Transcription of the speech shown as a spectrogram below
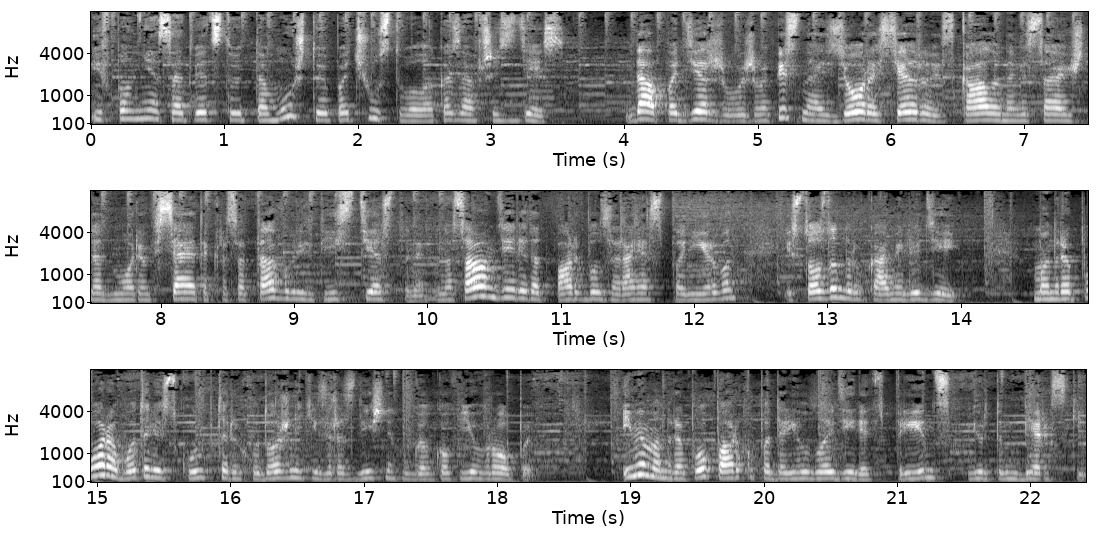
и вполне соответствует тому, что я почувствовала, оказавшись здесь. Да, поддерживаю. Живописные озера, серые скалы, нависающие над морем. Вся эта красота выглядит естественной. Но на самом деле этот парк был заранее спланирован и создан руками людей. В Монрепо работали скульпторы, художники из различных уголков Европы. Имя Монрепо парку подарил владелец, принц Вюртембергский.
